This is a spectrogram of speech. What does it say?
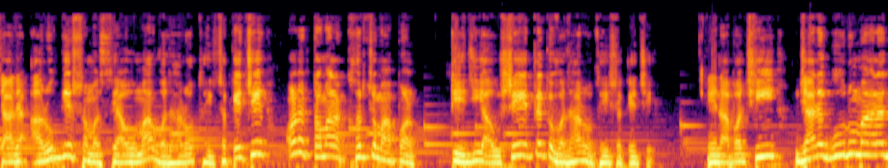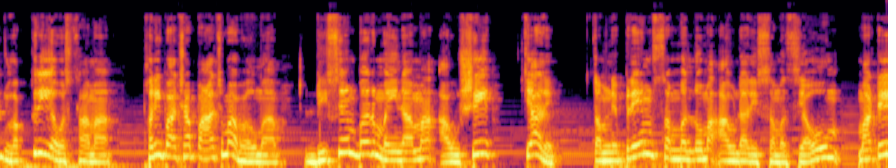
ત્યારે આરોગ્ય સમસ્યાઓમાં વધારો થઈ શકે છે અને તમારા ખર્ચમાં પણ તેજી આવશે એટલે કે વધારો થઈ શકે છે. એના પછી, જ્યારે ગુરુ મહારાજ વક્રી અવસ્થામાં ફરી પાછા પાંચમા ભાવમાં ડિસેમ્બર મહિનામાં આવશે, ત્યારે તમને પ્રેમ સંબંધોમાં આવનારી સમસ્યાઓ માટે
